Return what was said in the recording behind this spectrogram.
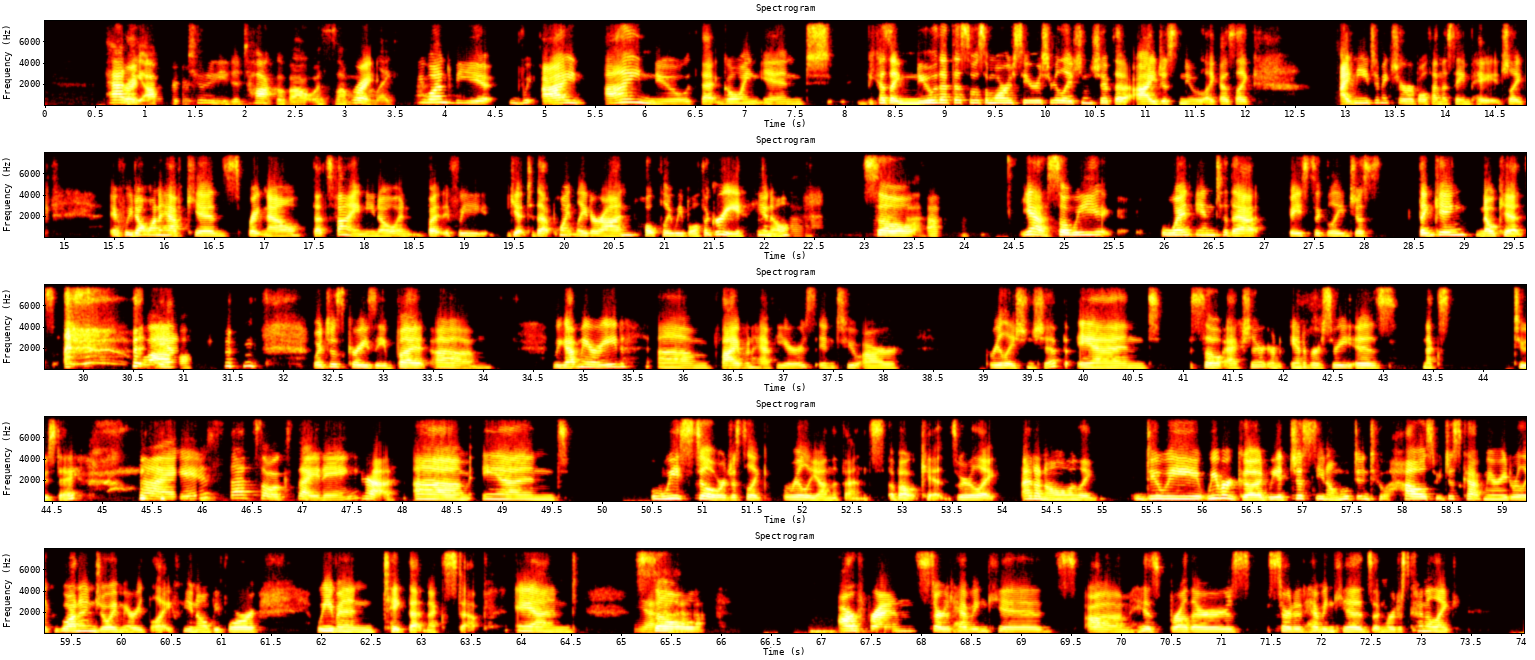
had Right. the opportunity to talk about with someone. Right. Like we wanted to be. We, I I knew that going in because I knew that this was a more serious relationship. That I just knew, like, I was like, I need to make sure we're both on the same page. Like, if we don't want to have kids right now, that's fine, you know. And but if we get to that point later on, hopefully we both agree, you know. uh, So, Yeah. um, yeah, so we went into that basically just thinking no kids, wow. which is crazy. But um, we got married um, five and a half years into our relationship, and so actually our anniversary is next Tuesday. nice. That's so exciting. Yeah. Um, and we still were just like really on the fence about kids. We were like, I don't know, like, do we? We were good. We had just, you know, moved into a house. We just got married. We're like, we want to enjoy married life, you know, before we even take that next step. And yeah. so our friends started having kids. Um, his brothers started having kids, and we're just kind of like,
